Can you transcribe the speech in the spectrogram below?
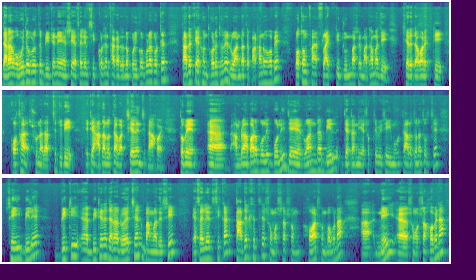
যারা অবৈধ পথে ব্রিটেনে এসে অ্যাসাইলেম সিক করছেন, থাকার জন্য পরিকল্পনা করছেন, তাদেরকে এখন ধরে ধরে রুয়ান্ডাতে পাঠানো হবে। প্রথম ফ্লা- ফ্লাইটটি জুন মাসের মাঝামাঝি ছেড়ে দেওয়ার একটি কথা শোনা যাচ্ছে, যদি এটি আদালতে আবার চ্যালেঞ্জ না হয়। তবে আমরা আবারও বলি বলি যে রুয়ান্ডা বিল যেটা নিয়ে সবচেয়ে বেশি এই মুহূর্তে আলোচনা চলছে, সেই বিলে ব্রিটি ব্রিটেনে যারা রয়েছেন, বাংলাদেশি অ্যাসাইলেম সিকার তাদের ক্ষেত্রে সমস্যা সম- হওয়ার সম্ভাবনা নেই সমস্যা হবে না।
